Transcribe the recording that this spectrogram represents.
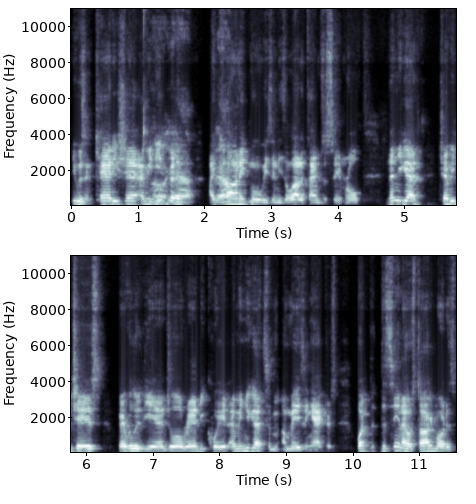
He was in Caddyshack. I mean, he's Oh, been yeah. in yeah. iconic movies, and he's a lot of times the same role. then you got Chevy Chase, Beverly D'Angelo, Randy Quaid. I mean, you got some amazing actors. But th- the scene I was talking about is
